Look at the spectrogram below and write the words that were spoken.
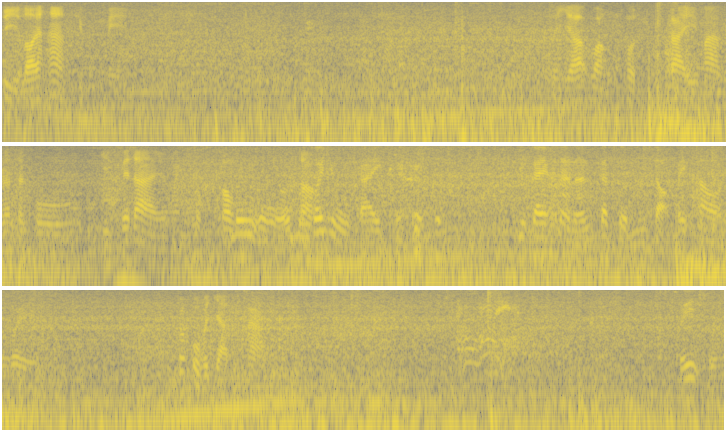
450เมตร ระยะวางผลไกลมากแล้วแต่กูยิงไม่ได้แม่งหลบเข้ามึงโอ้โหมึงก็อยู่ไกล อยู่ไกลขนาดนั้นกระสุนเจาะไม่เข้านะเว้ย ก็กูประหยัดค่าเฮ้ย โอ้โห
